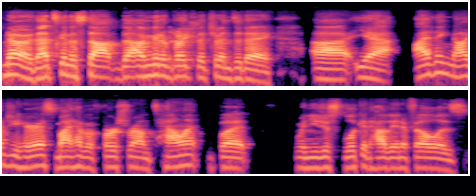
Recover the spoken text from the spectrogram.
No, that's gonna stop. I'm gonna break the trend today. Uh, yeah, I think Najee Harris might have a first round talent, but when you just look at how the NFL is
